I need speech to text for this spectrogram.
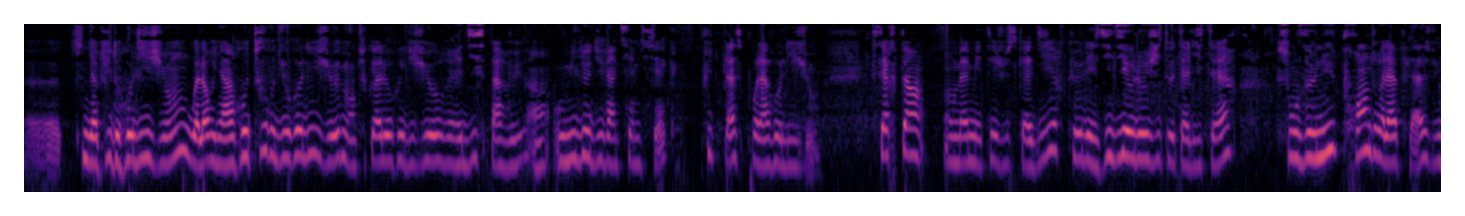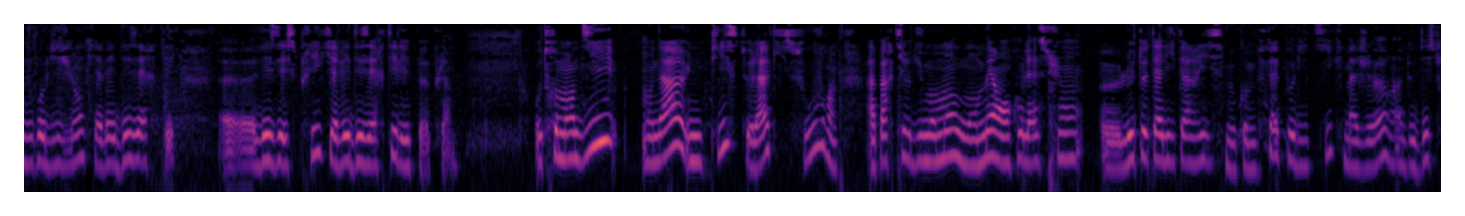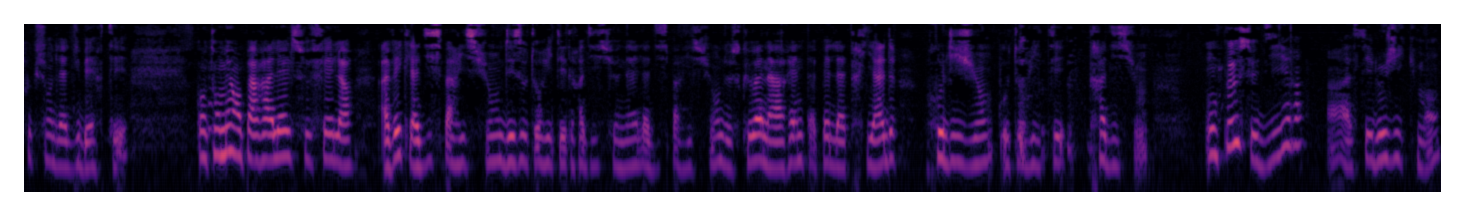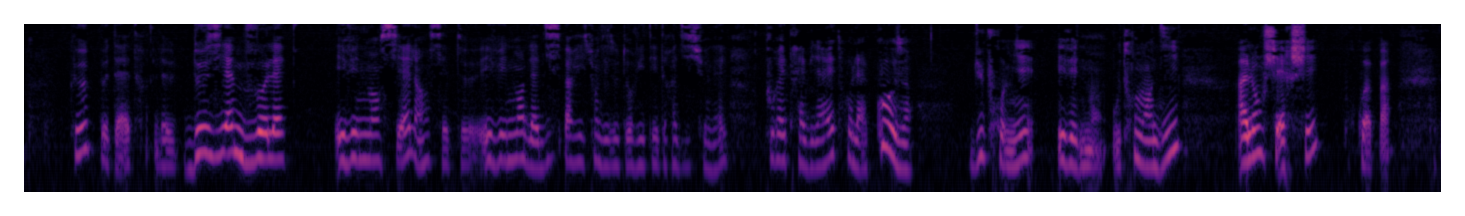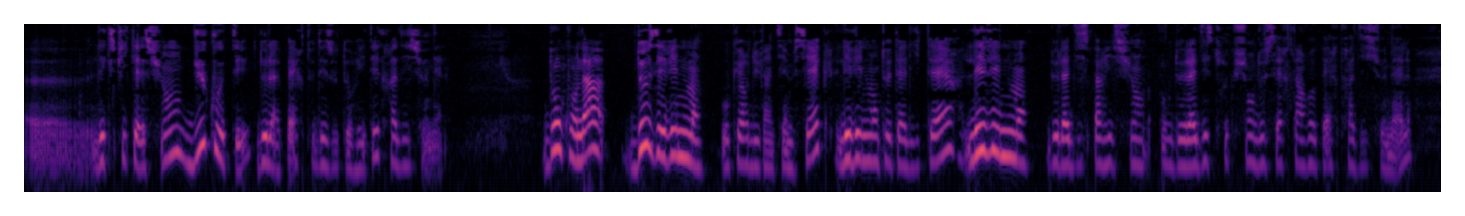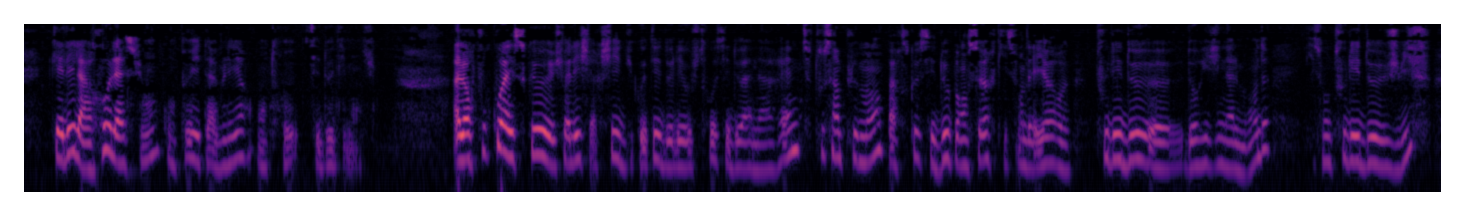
euh, qu'il n'y a plus de religion, ou alors il y a un retour du religieux, mais en tout cas le religieux aurait disparu hein, au milieu du XXe siècle, plus de place pour la religion. Certains ont même été jusqu'à dire que les idéologies totalitaires sont venues prendre la place d'une religion qui avait déserté euh, les esprits, qui avait déserté les peuples. Autrement dit, on a une piste là qui s'ouvre à partir du moment où on met en relation euh, le totalitarisme comme fait politique majeur hein, de destruction de la liberté quand on met en parallèle ce fait-là avec la disparition des autorités traditionnelles, la disparition de ce que Hannah Arendt appelle la triade religion, autorité, tradition, on peut se dire hein, assez logiquement que peut-être le deuxième volet événementiel, hein, cet euh, événement de la disparition des autorités traditionnelles, pourrait très bien être la cause du premier événement. Autrement dit, allons chercher, pourquoi pas, l'explication du côté de la perte des autorités traditionnelles. Donc on a deux événements au cœur du XXe siècle, l'événement totalitaire, l'événement de la disparition ou de la destruction de certains repères traditionnels. Quelle est la relation qu'on peut établir entre ces deux dimensions? Alors pourquoi est-ce que je suis allée chercher du côté de Léo Strauss et de Hannah Arendt? Tout simplement parce que ces deux penseurs, qui sont d'ailleurs euh, tous les deux euh, d'origine allemande, qui sont tous les deux juifs,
